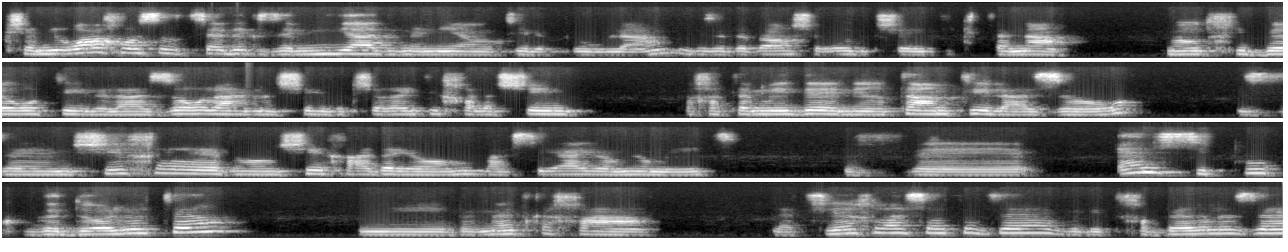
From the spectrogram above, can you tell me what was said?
כשאני רואה חוסר צדק זה מיד מניע אותי לפעולה, וזה דבר שעוד כשהייתי קטנה מאוד חיבר אותי ללעזור לאנשים, וכשראיתי חלשים ככה תמיד אה, נרתמתי לעזור. זה המשיך אה, וממשיך עד היום בעשייה היומיומית. ואין סיפוק גדול יותר מבאמת ככה להצליח לעשות את זה ולהתחבר לזה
